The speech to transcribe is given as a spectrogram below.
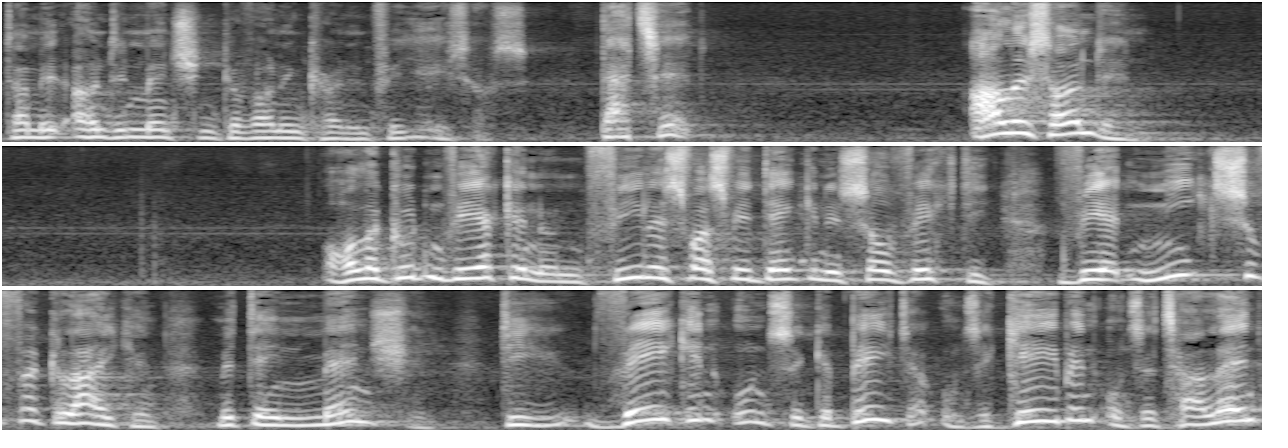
damit andere Menschen gewonnen können für Jesus? That's it. Alles andere alle guten Wirken und vieles, was wir denken, ist so wichtig, wird nicht zu vergleichen mit den Menschen, die wegen unserer Gebete, unser Geben, unser Talent,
